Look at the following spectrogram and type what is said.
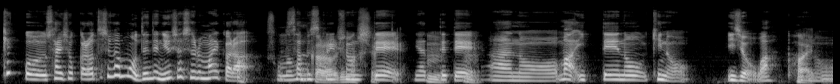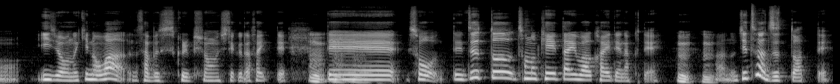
結構最初から、私がもう全然入社する前からサブスクリプションしてやってて、うんあの、まあ、一定の機能以上は、はいあの、以上の機能はサブスクリプションしてくださいって。うんうんうんで、そう。で、ずっとその携帯は変えてなくて、うんうん。あの、実はずっとあって、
